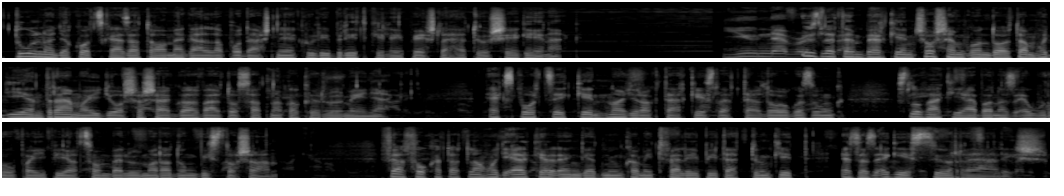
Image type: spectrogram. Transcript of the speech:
túl nagy a kockázata a megállapodás nélküli brit kilépés lehetőségének. Üzletemberként sosem gondoltam, hogy ilyen drámai gyorsasággal változhatnak a körülmények. Exportcégként nagy raktárkészlettel dolgozunk. Szlovákiában az európai piacon belül maradunk biztosan. Felfoghatatlan, hogy el kell engednünk, amit felépítettünk itt. Ez az egész szürreális.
